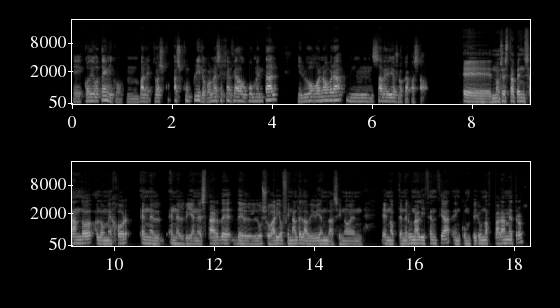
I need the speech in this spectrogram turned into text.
Eh, código técnico, mm, vale, tú has, cumplido con una exigencia documental y luego en obra mm, sabe Dios lo que ha pasado. Eh, no se está pensando a lo mejor en el, en el bienestar del usuario final de la vivienda, sino en, obtener una licencia, en cumplir unos parámetros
